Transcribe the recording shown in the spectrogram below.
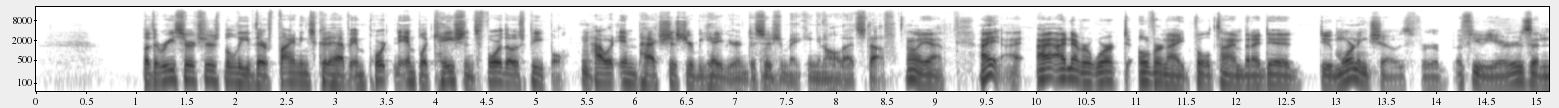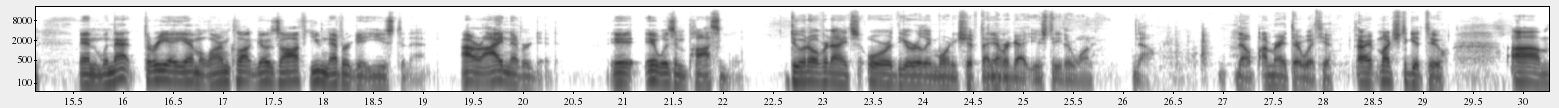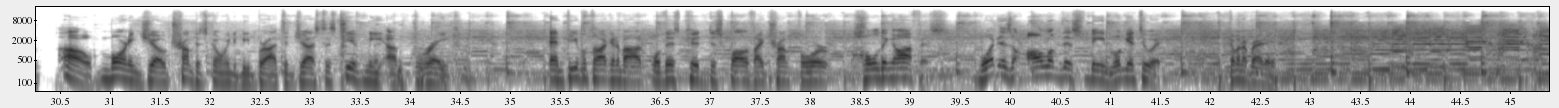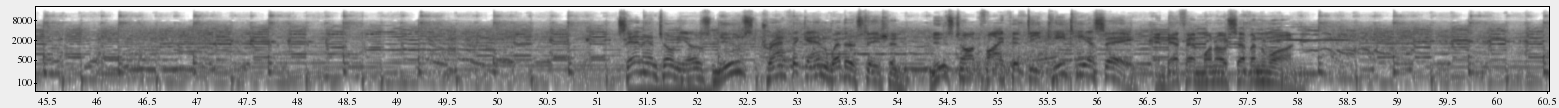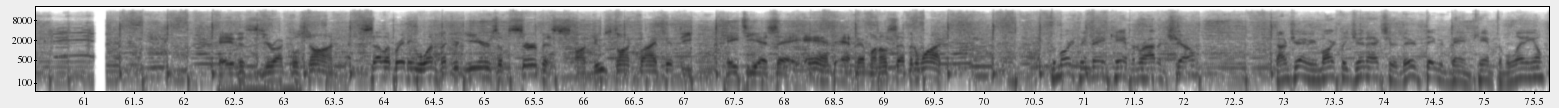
But the researchers believe their findings could have important implications for those people, hmm. how it impacts just your behavior and decision making and all that stuff. Oh yeah, I I, I never worked overnight full time, but I did do morning shows for a few years, and and when that 3 a.m. alarm clock goes off, you never get used to that. Or I never did. It it was impossible. Doing overnights or the early morning shift, I yeah. never got used to either one. No, nope, I'm right there with you. All right, much to get to. Um, oh, morning, Joe. Trump is going to be brought to justice. Give me a break. And people talking about, well, this could disqualify Trump for holding office. What does all of this mean? We'll get to it. Coming up right here. San Antonio's news, traffic, and weather station. News Talk 550 KTSA and FM 1071. Hey, this is your Uncle Sean celebrating 100 years of service on News Talk 550, KTSA, and FM 1071. The Markley Van Camp and Robin Show. I'm Jamie Markley, Gen Xer. There's David Van Camp, the Millennial,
